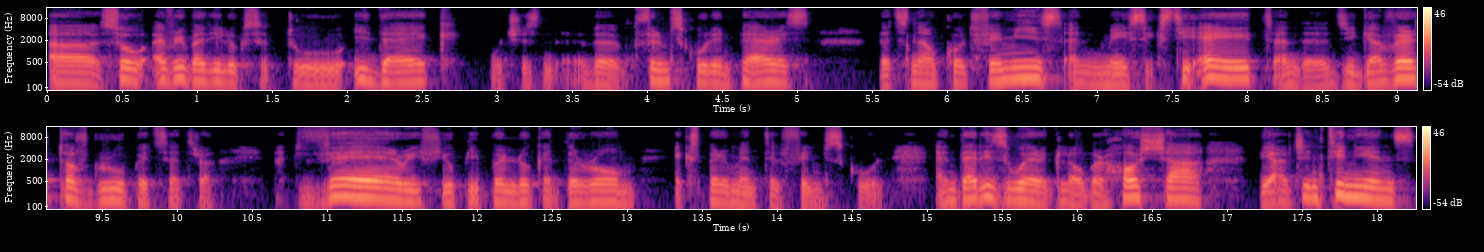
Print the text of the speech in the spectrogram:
Uh, so everybody looks to IDHEC, which is the film school in Paris, that's now called FEMIS, and May 68, and the Dziga Vertov group, etc. But very few people look at the Rome Experimental Film School. And that is where Glauber Rocha, the Argentinians,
